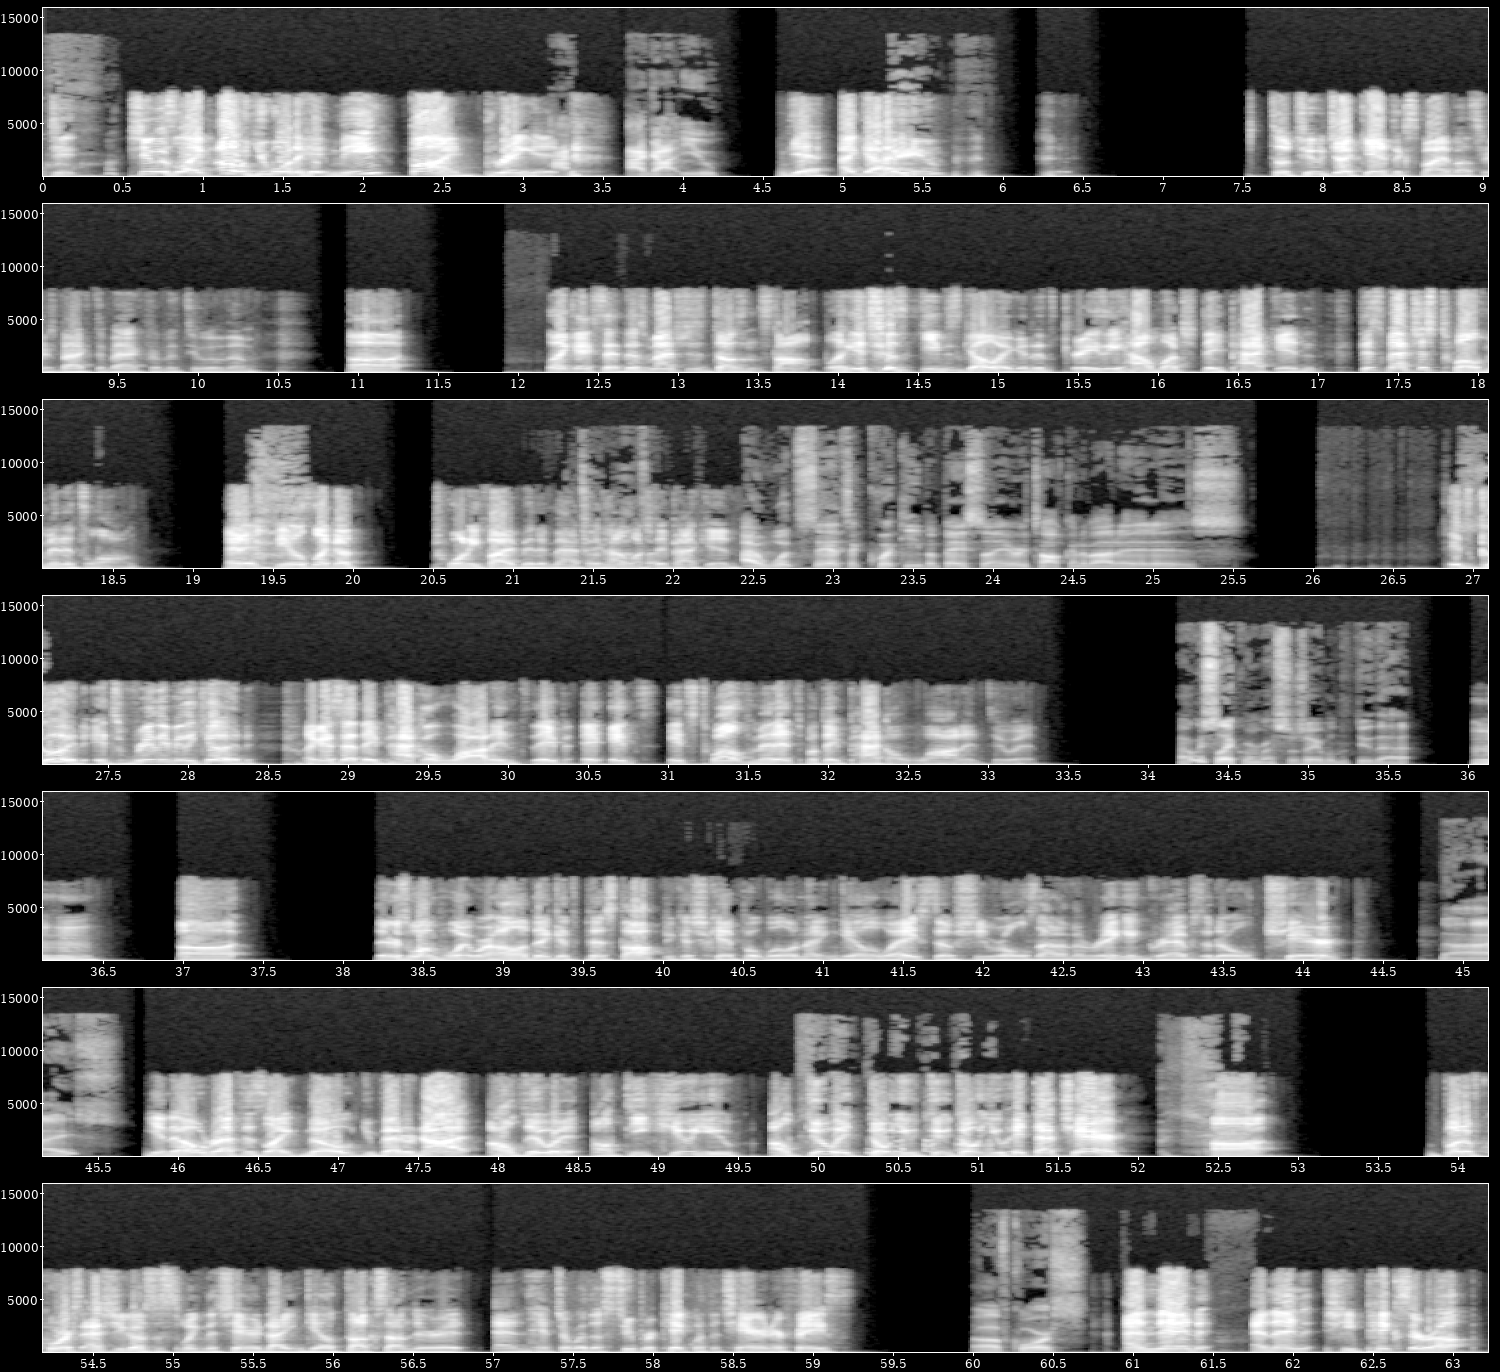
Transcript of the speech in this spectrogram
She, she was like, "Oh, you want to hit me? Fine, bring it." I got you. yeah, I got Bam. you. So two gigantic spine busters back to back from the two of them. Uh, like I said, this match just doesn't stop. Like it just keeps going, and it's crazy how much they pack in. This match is 12 minutes long, and it feels like a 25 minute match with how much a- they pack in. I would say it's a quickie, but based on what you were talking about it, it is. It's good. It's really really good. Like I said, they pack a lot in. They it, it's it's 12 minutes, but they pack a lot into it. I always like when wrestlers are able to do that. Mm-hmm. Uh, there's one point where Holidead gets pissed off because she can't put Willow Nightingale away, so she rolls out of the ring and grabs an old chair. Nice. You know, ref is like, "No, you better not. I'll do it. I'll DQ you. I'll do it. Don't you do? Don't you hit that chair?" Uh, but of course, as she goes to swing the chair, Nightingale ducks under it and hits her with a super kick with the chair in her face. Of course. And then, and then she picks her up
